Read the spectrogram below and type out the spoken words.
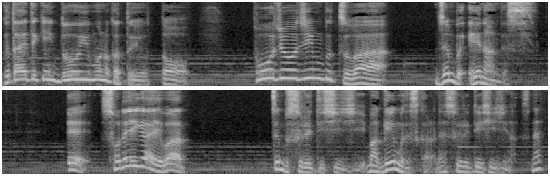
具体的にどういうものかというと登場人物は全部絵なんです。でそれ以外は全部 3DCG まあゲームですからね 3DCG なんですね。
